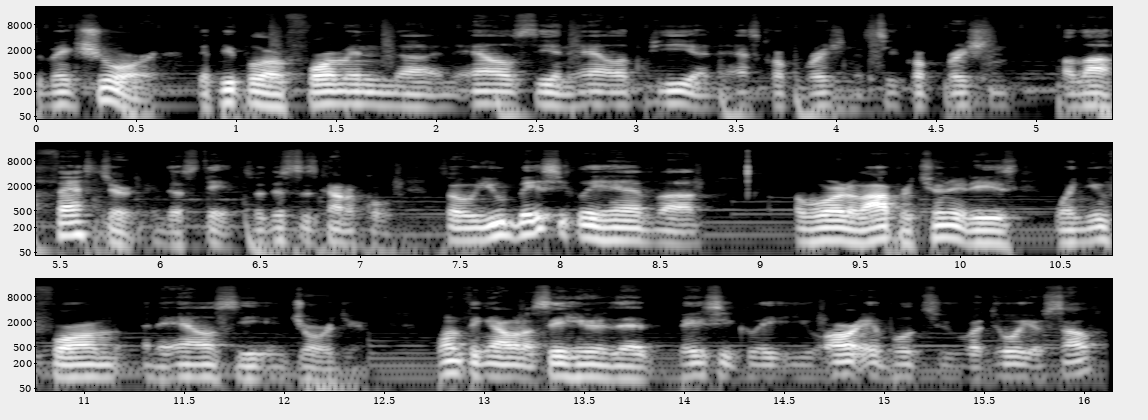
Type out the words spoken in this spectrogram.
to make sure that people are forming uh, an LLC, an LLP, an S corporation, a C corporation a lot faster in the state. So this is kind of cool. So you basically have uh, a world of opportunities when you form an LLC in Georgia. One thing I want to say here is that basically you are able to uh, do it yourself.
